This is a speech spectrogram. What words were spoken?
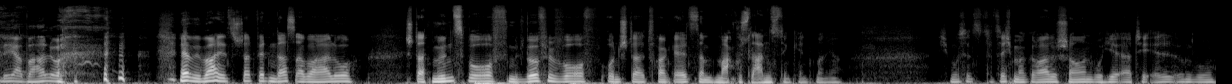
Nee, aber Hallo. Ja, wir machen jetzt statt Wetten das, aber hallo. Statt Münzwurf mit Würfelwurf und statt Frank Elstner mit Markus Lanz, den kennt man ja. Ich muss jetzt tatsächlich mal gerade schauen, wo hier RTL irgendwo.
